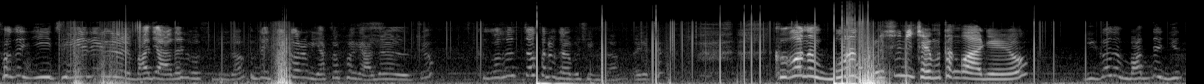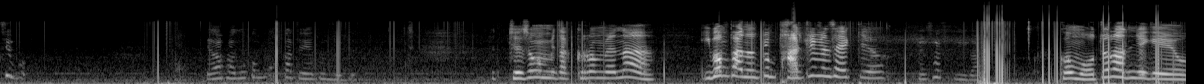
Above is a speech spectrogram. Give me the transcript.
저는 이 제리를 많이 안 해봤습니다. 근데 저 사람이 약속하게 안 알려줬죠? 그것은 저 사람 잘못입니다. 알겠죠? 그거는 모른 당신이 잘못한 거 아니에요? 이거는 만든 유튜브. 내가 방금 홍보까지 해뒀는데. 죄송합니다. 그러면은 이번 판은 좀 봐주면서 할게요. 괜찮습니다. 그럼 어쩌라는 얘기예요?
